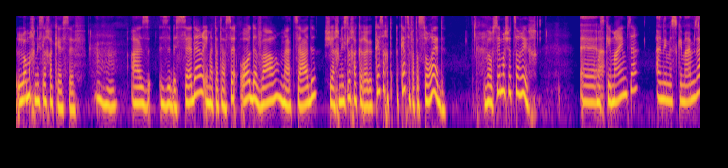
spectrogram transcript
לא מכניס לך כסף. אז זה בסדר אם אתה תעשה עוד דבר מהצד שיכניס לך כרגע כסף, כסף אתה שורד. ועושים מה שצריך. אה, מסכימה עם זה? אני מסכימה עם זה,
